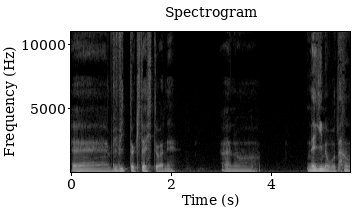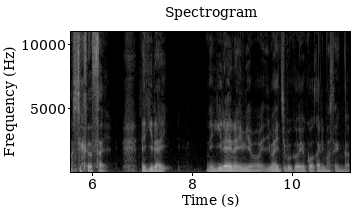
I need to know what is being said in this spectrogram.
えー、ビビッと来た人はねあのネギのボタンを押してください。ねぎらい。ねぎらいの意味はいまいち僕はよく分かりませんが。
